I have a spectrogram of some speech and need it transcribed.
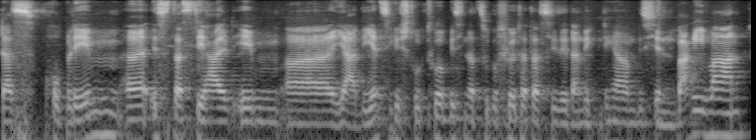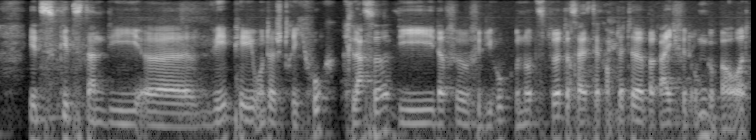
das Problem äh, ist, dass die halt eben, äh, ja, die jetzige Struktur ein bisschen dazu geführt hat, dass diese dann die Dinger ein bisschen buggy waren. Jetzt gibt's dann die äh, WP-Hook-Klasse, die dafür für die Hook benutzt wird. Das heißt, der komplette Bereich wird umgebaut.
